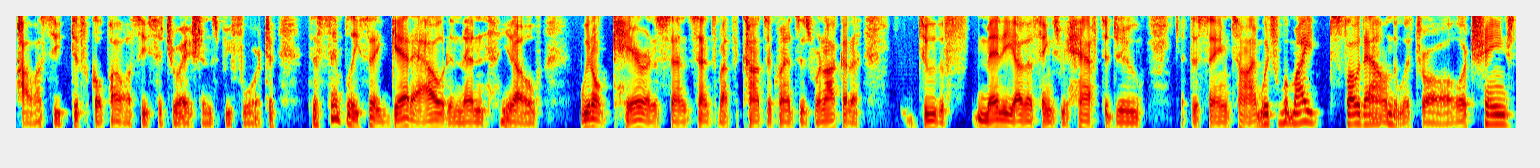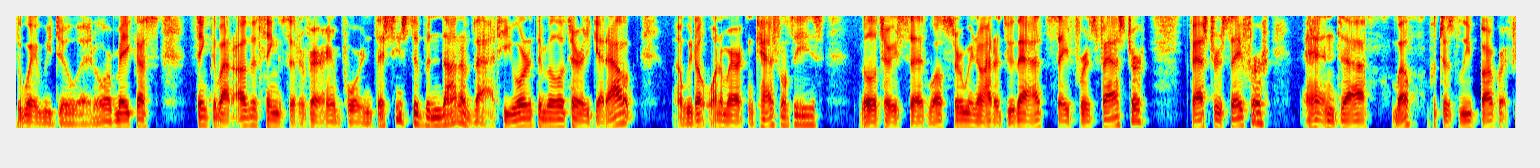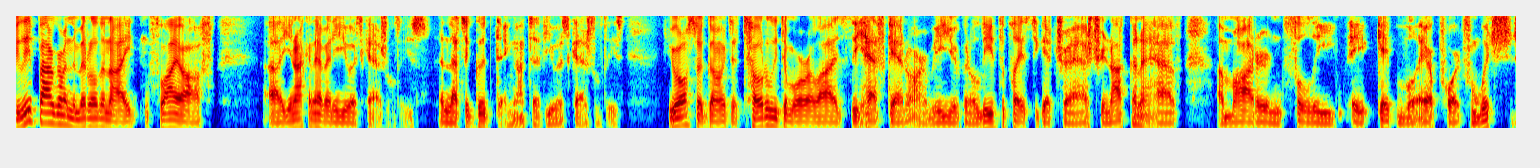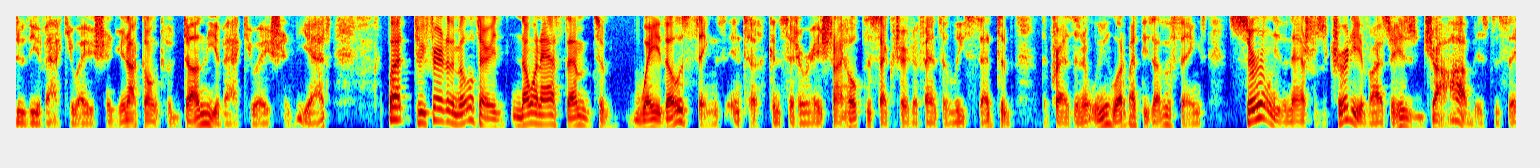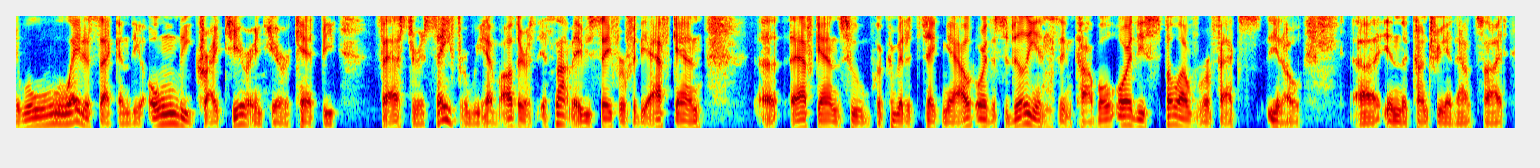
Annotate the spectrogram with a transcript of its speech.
policy, difficult policy situations before to to simply say get out and then you know we don't care in a sense, sense about the consequences. We're not going to do the f- many other things we have to do at the same time, which might slow down the withdrawal or change the way we do it or make us think about other things that are very important. There seems to have been none of that. He ordered the military to get out. Uh, we don't want American casualties. Military said, well, sir, we know how to do that. Safer is faster. Faster is safer. And, uh, well, we'll just leave Bagram. If you leave Bagram in the middle of the night and fly off, uh, you're not going to have any U.S. casualties. And that's a good thing not to have U.S. casualties. You're also going to totally demoralize the Afghan army. You're going to leave the place to get trashed. You're not going to have a modern, fully capable airport from which to do the evacuation. You're not going to have done the evacuation yet. But to be fair to the military, no one asked them to weigh those things into consideration. I hope the Secretary of Defense at least said to the president, well, what about these other things? Certainly, the National Security Advisor, his job is to say, well, wait a second, the only criterion here can't be faster is safer. We have other, it's not maybe safer for the Afghan. Uh, Afghans who were committed to taking out, or the civilians in Kabul, or these spillover effects, you know, uh, in the country and outside.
